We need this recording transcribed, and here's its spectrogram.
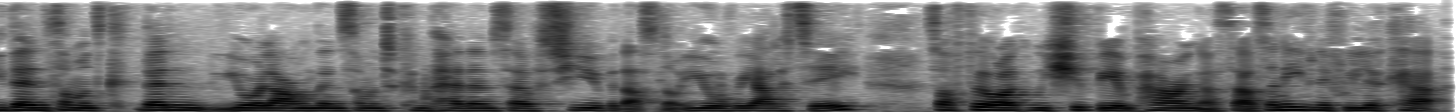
then someone's then you're allowing then someone to compare themselves to you, but that's not your reality. So I feel like we should be empowering ourselves. And even if we look at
